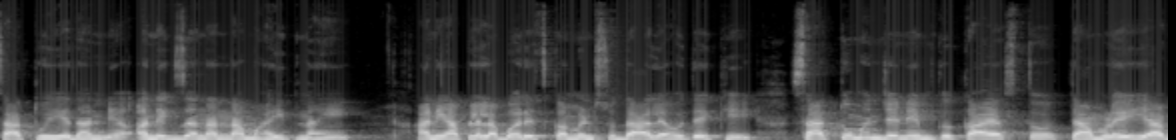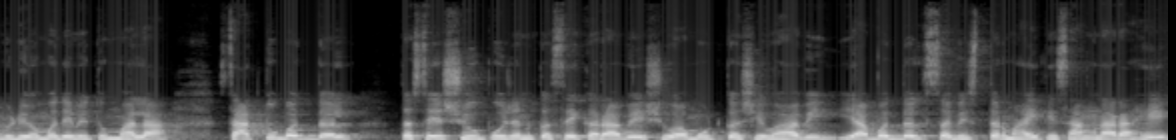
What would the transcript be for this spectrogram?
सातू हे धान्य अनेक जणांना माहीत नाही. आणि आपल्याला बरेच कमेंटसुद्धा आल्या होत्या की सातू म्हणजे नेमकं काय असतं? त्यामुळे या व्हिडिओमध्ये मी तुम्हाला सातूबद्दल तसेच शिवपूजन कसे करावे शिवामूठ कशी व्हावी याबद्दल सविस्तर माहिती सांगणार आहे.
